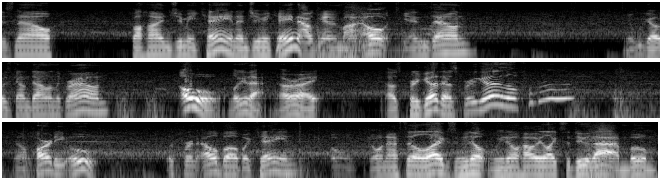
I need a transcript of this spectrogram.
is now behind Jimmy Caine. And Jimmy Caine now getting by. Oh, getting down here we go. He's got him down on the ground. Oh. oh, look at that. All right. That was pretty good. That was pretty good. Now Hardy. Oh, look for an elbow, but Caine. Oh, going after the legs. We know we know how he likes to do that. And boom,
